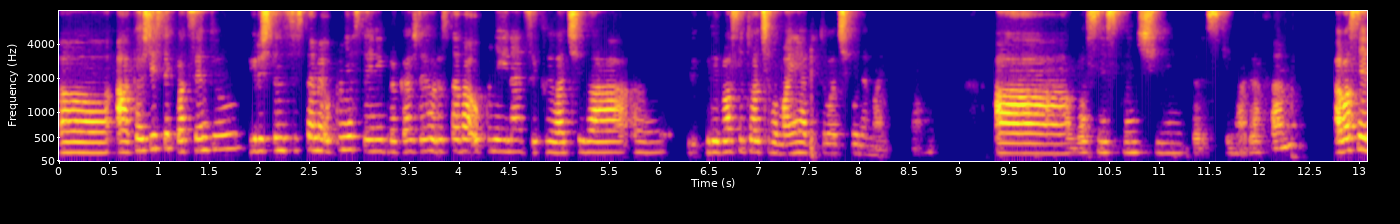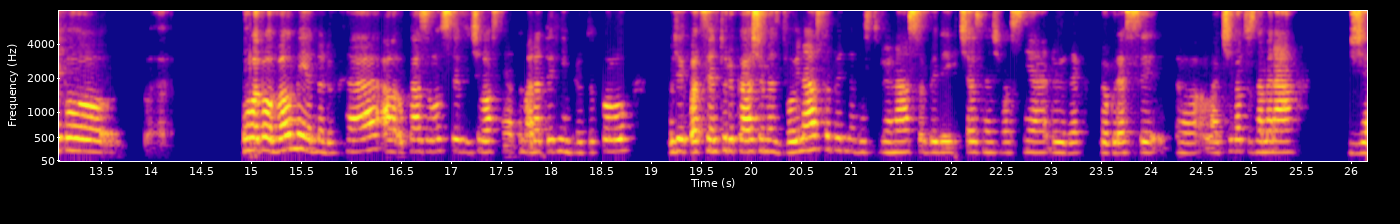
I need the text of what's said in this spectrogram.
A každý z těch pacientů, když ten systém je úplně stejný pro každého, dostává úplně jiné cykly léčiva, uh, kdy vlastně to léčivo mají a kdy to léčivo nemají. No. A vlastně skončím tady s tím grafem. A vlastně po, tohle bylo velmi jednoduché, ale ukázalo se, že vlastně na tom adaptivním protokolu u těch pacientů dokážeme zdvojnásobit nebo zdvojnásobit jejich čas, než vlastně dojde k progresi uh, léčiva. To znamená, že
